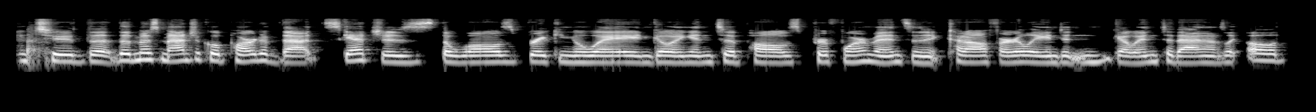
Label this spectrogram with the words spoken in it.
into the the most magical part of that sketch is the walls breaking away and going into Paul's performance and it cut off early and didn't go into that and I was like, "Oh,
